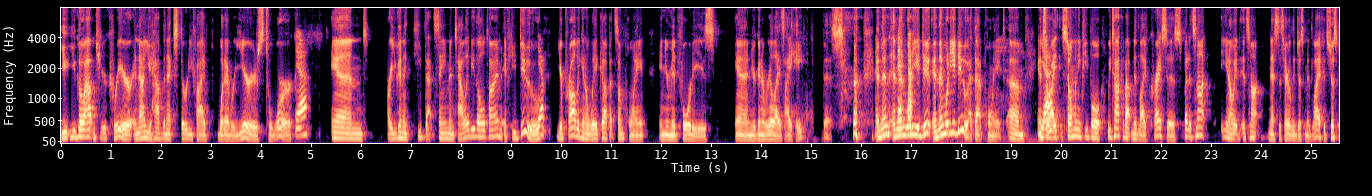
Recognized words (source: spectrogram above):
You you go out into your career and now you have the next 35 whatever years to work. Yeah. And are you going to keep that same mentality the whole time? If you do Yep. you're probably going to wake up at some point in your mid 40s and you're going to realize i hate this. And then and then what do you do? And then what do you do at that point? Um and so i so many people we talk about midlife crisis but it's not you know it, it's not necessarily just midlife. It's just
